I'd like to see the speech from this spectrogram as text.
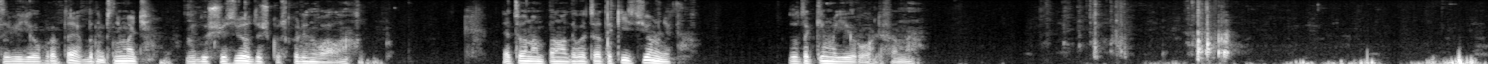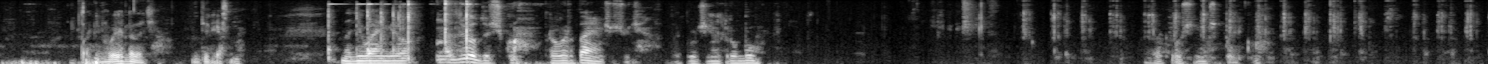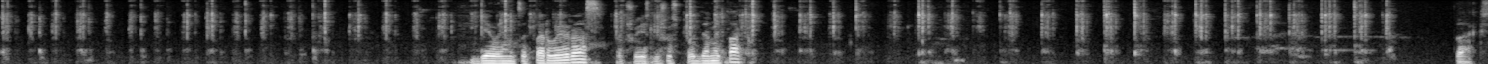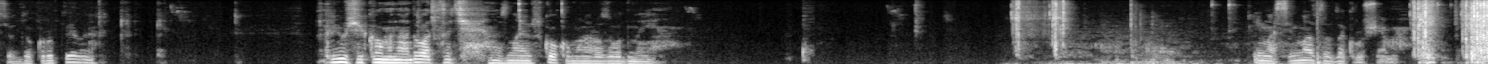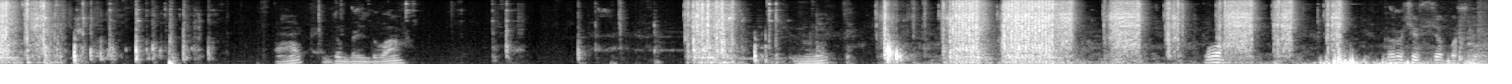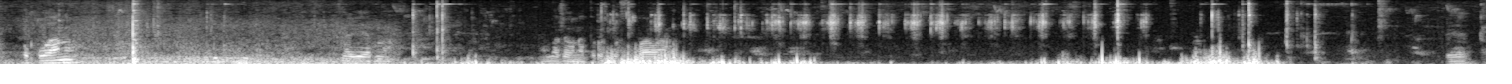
Так, це відео про те, як будемо знімати ведущу зв'язочку з коленвала. Для цього нам понадобиться такий зйомник з такими іерогліфами. Так він виглядить. Інтересно. Надеваем его на звездочку, провертаем чуть-чуть, закручиваем трубу, закручиваем шпильку. Делаем это первый раз, так что если что-то пойде не так, так, все, докрутили. Ключиком на 20, не знаю сколько, у мене розводний. І на 17 закручуємо. Так, дубль 2. Нет. О! Короче, все пошло по плану. Наверное. Може вона просто спала. Так.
